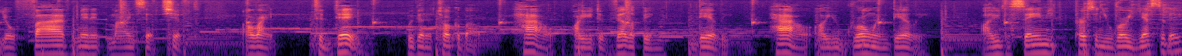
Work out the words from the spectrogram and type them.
Your five minute mindset shift. All right, today we're going to talk about how are you developing daily? How are you growing daily? Are you the same person you were yesterday,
